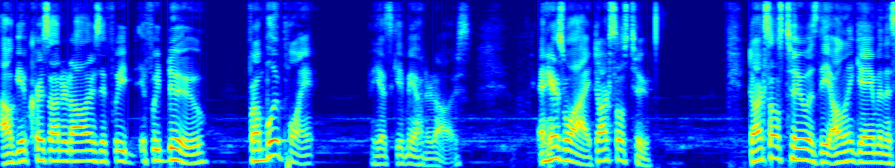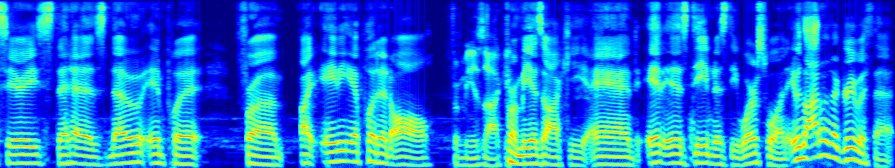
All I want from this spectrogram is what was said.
I'll give Chris $100 if we if we do from Bluepoint. He has to give me $100. And here's why. Dark Souls 2. Dark Souls 2 is the only game in the series that has no input from like any input at all from Miyazaki. from Miyazaki and it is deemed as the worst one. Even though I don't agree with that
